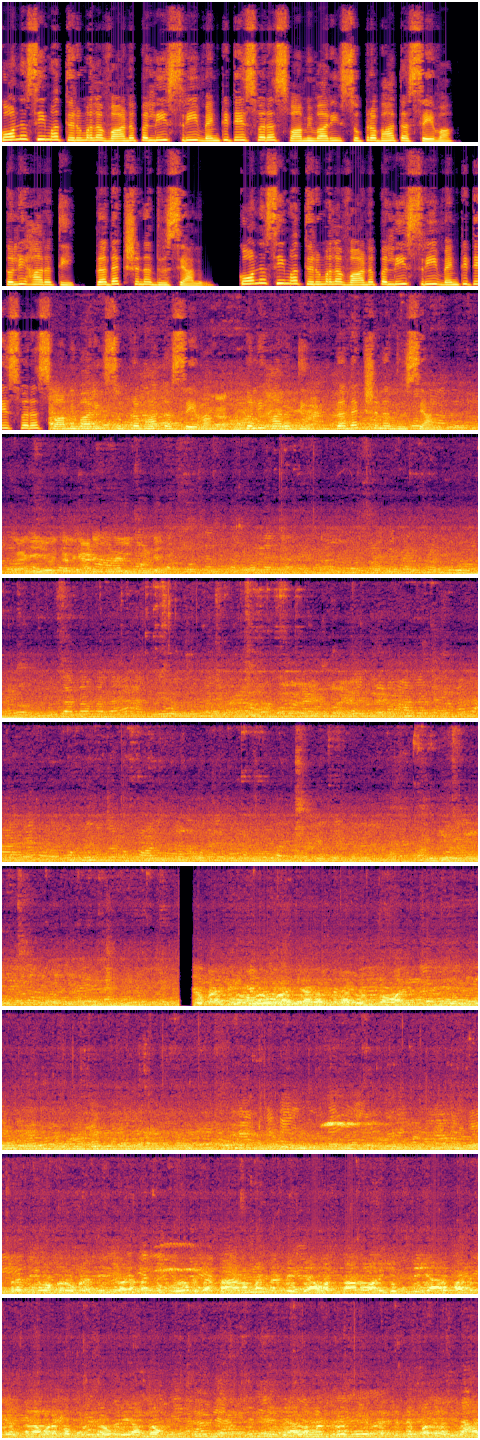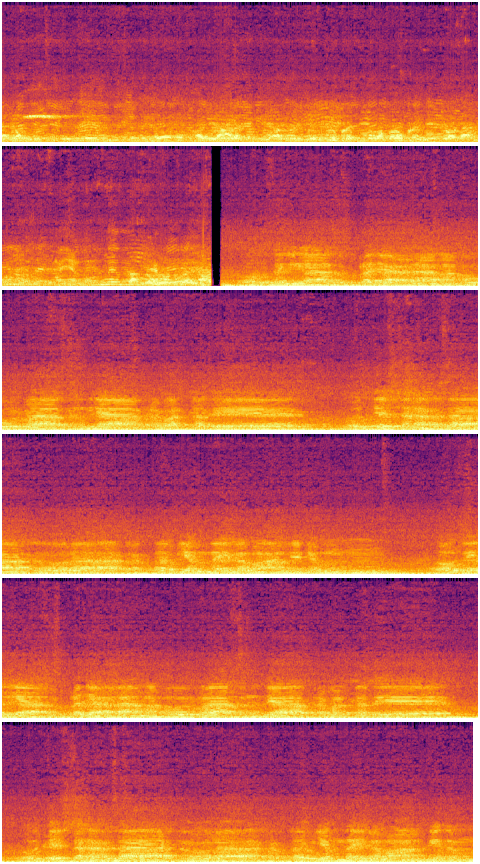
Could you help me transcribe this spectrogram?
కోనసీమ తిరుమల వాడపల్లి శ్రీ వెంకటేశ్వర స్వామివారి సుప్రభాత సేవ తొలిహారతి ప్రదక్షిణ దృశ్యాలు. కోనసీమ తిరుమల వాడపల్లి శ్రీ వెంకటేశ్వర స్వామివారి సుప్రభాత సేవ తొలిహారతి ప్రదక్షిణ దృశ్యాలు. ప్రతి ఒక్కరూ ప్రతి చోట కొంచెం ఓపిక స్థానం పట్టండి. దేవస్థానం వారు ఎన్ని ఏర్పాట్లు చేస్తున్నా కూడా భక్తుల సౌకర్యార్థం. ఎన్ని వేల మందిలో చిన్న చిన్న ఇబ్బందులు సహజం అది ఆలోచించి అభివృద్ధి చేసిన ప్రతి ఒక్కరూ ప్రతి చోట. సుప్రజా నామ పూర్వా సంధ్యా ప్రవర్తతే ఉద్దిష్టనరసాతోరా కర్తవ్యం నైలమాన్యజం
